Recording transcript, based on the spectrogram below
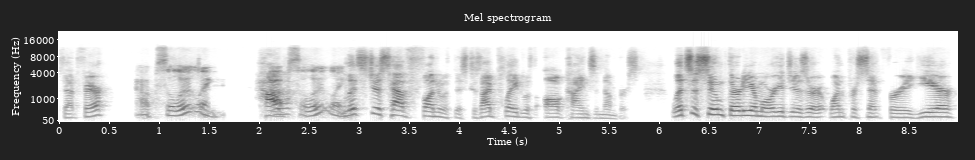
Is that fair? Absolutely. How, Absolutely. Let's just have fun with this because I played with all kinds of numbers. Let's assume 30 year mortgages are at 1% for a year.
